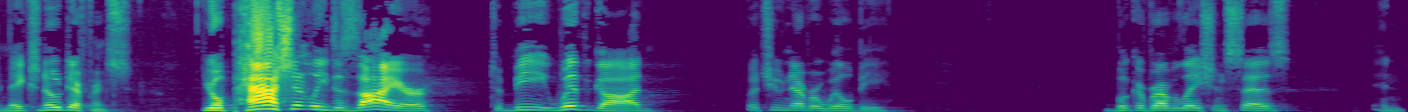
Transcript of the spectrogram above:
It makes no difference. You'll passionately desire to be with God, but you never will be. The book of Revelation says, in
